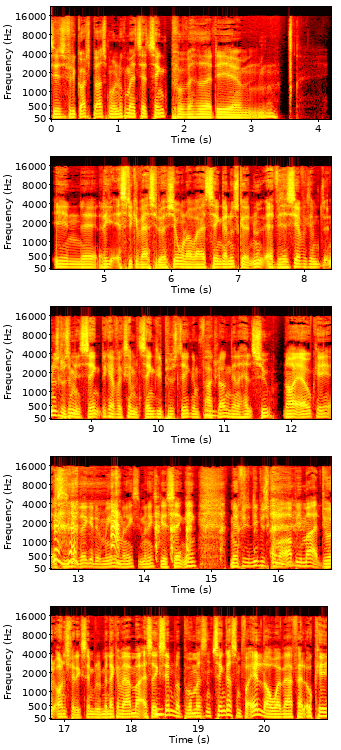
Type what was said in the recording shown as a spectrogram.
det er selvfølgelig et godt spørgsmål. Nu kommer jeg til at tænke på, hvad hedder det... Øhm, en, øh, det, altså det kan være situationer, hvor jeg tænker, nu skal, nu, at hvis jeg siger for eksempel, nu skal du simpelthen i seng, det kan jeg for eksempel tænke lige pludselig, ikke? Far, mm. klokken den er halv syv. Nå ja, okay, altså det, det, det er jo meningen, at man ikke, man ikke skal i seng, ikke? Men fordi lige pludselig kommer op i mig, det var et åndssvagt eksempel, men der kan være altså mm. eksempler på, hvor man sådan tænker som forældre over i hvert fald, okay,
